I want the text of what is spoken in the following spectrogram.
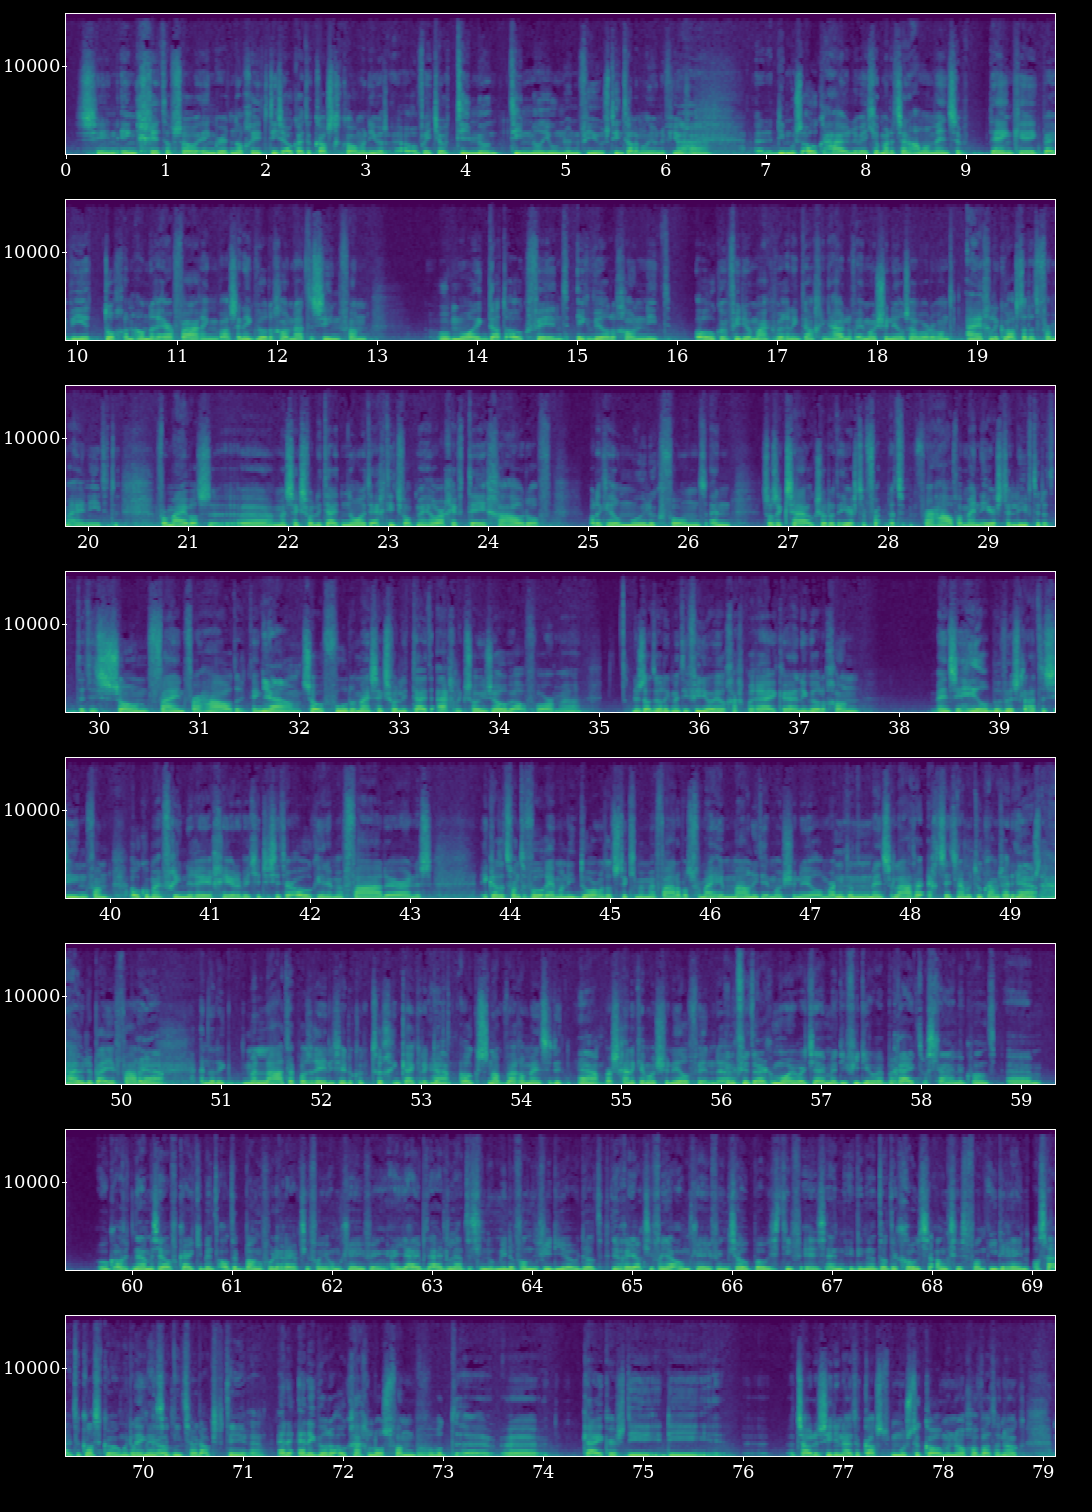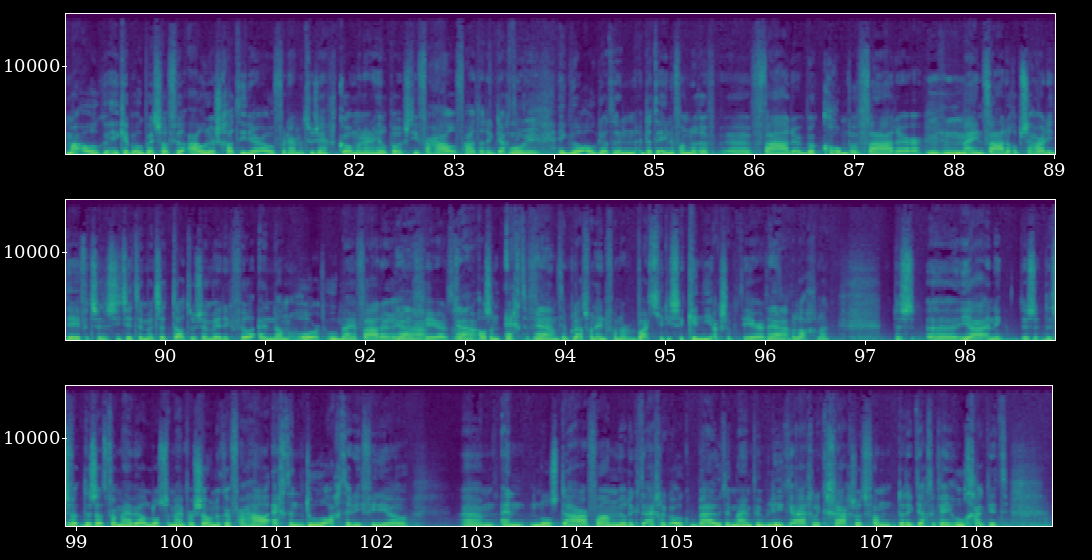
zien Ingrid of zo, Ingrid nog iets, die is ook uit de kast gekomen. Die was, of weet je ook, 10, mil, 10 miljoenen views, tientallen miljoenen views. Die moest ook huilen, weet je. Maar dat zijn allemaal mensen, denk ik, bij wie het toch een andere ervaring was. En ik wilde gewoon laten zien van hoe mooi ik dat ook vind. Ik wilde gewoon niet ook een video maken waarin ik dan ging huilen of emotioneel zou worden. Want eigenlijk was dat het voor mij niet. Voor mij was uh, mijn seksualiteit nooit echt iets wat me heel erg heeft tegengehouden. Of wat ik heel moeilijk vond. En zoals ik zei, ook zo dat eerste dat verhaal van mijn eerste liefde. Dat, dat is zo'n fijn verhaal. Dat ik denk, Ja. zo voelde mijn seksualiteit eigenlijk sowieso wel voor me. Dus dat wilde ik met die video heel graag bereiken. En ik wilde gewoon mensen heel bewust laten zien van ook hoe mijn vrienden reageerden. Weet je, die zit er ook in en mijn vader. En dus ik had het van tevoren helemaal niet door, want dat stukje met mijn vader was voor mij helemaal niet emotioneel. Maar dat mensen later echt steeds naar me toe kwamen en zeiden: Mhm. Ja. Ik moest huilen bij je vader. Ja. En dat ik me later pas realiseerde, toen ik terug ging kijken, dat ik Ja. dacht: Oh, ik snap waarom mensen dit Ja. waarschijnlijk emotioneel vinden. En ik vind het erg mooi wat jij met die video hebt bereikt waarschijnlijk. Want ehm, ook als ik naar mezelf kijk, je bent altijd bang voor de reactie van je omgeving. En jij hebt eigenlijk laten zien door middel van die video dat de reactie van jouw omgeving zo positief is. En ik denk dat dat de grootste angst is van iedereen als ze uit de kast komen. Dat Denk mensen het niet zouden accepteren. En, en ik wilde ook graag los van bijvoorbeeld eh, eh, kijkers die, die het zouden zien en uit de kast moesten komen nog of wat dan ook. Maar ook, ik heb ook best wel veel ouders gehad die erover naar me toe zijn gekomen naar een heel positief verhaal of had dat ik dacht, ik, ik wil ook dat een, dat een of andere eh, vader, bekrompen vader, Mhm. mijn vader op zijn Harley Davidson ziet zitten met zijn tattoos en weet ik veel. En dan hoort hoe mijn vader reageert. Ja. als een echte vent Ja. in plaats van een of ander watje die zijn kind niet accepteert. Echt Ja. belachelijk. Dus eh, ja, en ik, dus, dus, dus dat voor mij wel los van mijn persoonlijke verhaal echt een doel achter die video. Ehm, en los daarvan wilde ik het eigenlijk ook buiten mijn publiek eigenlijk graag soort van dat ik dacht, oké, hoe ga ik dit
